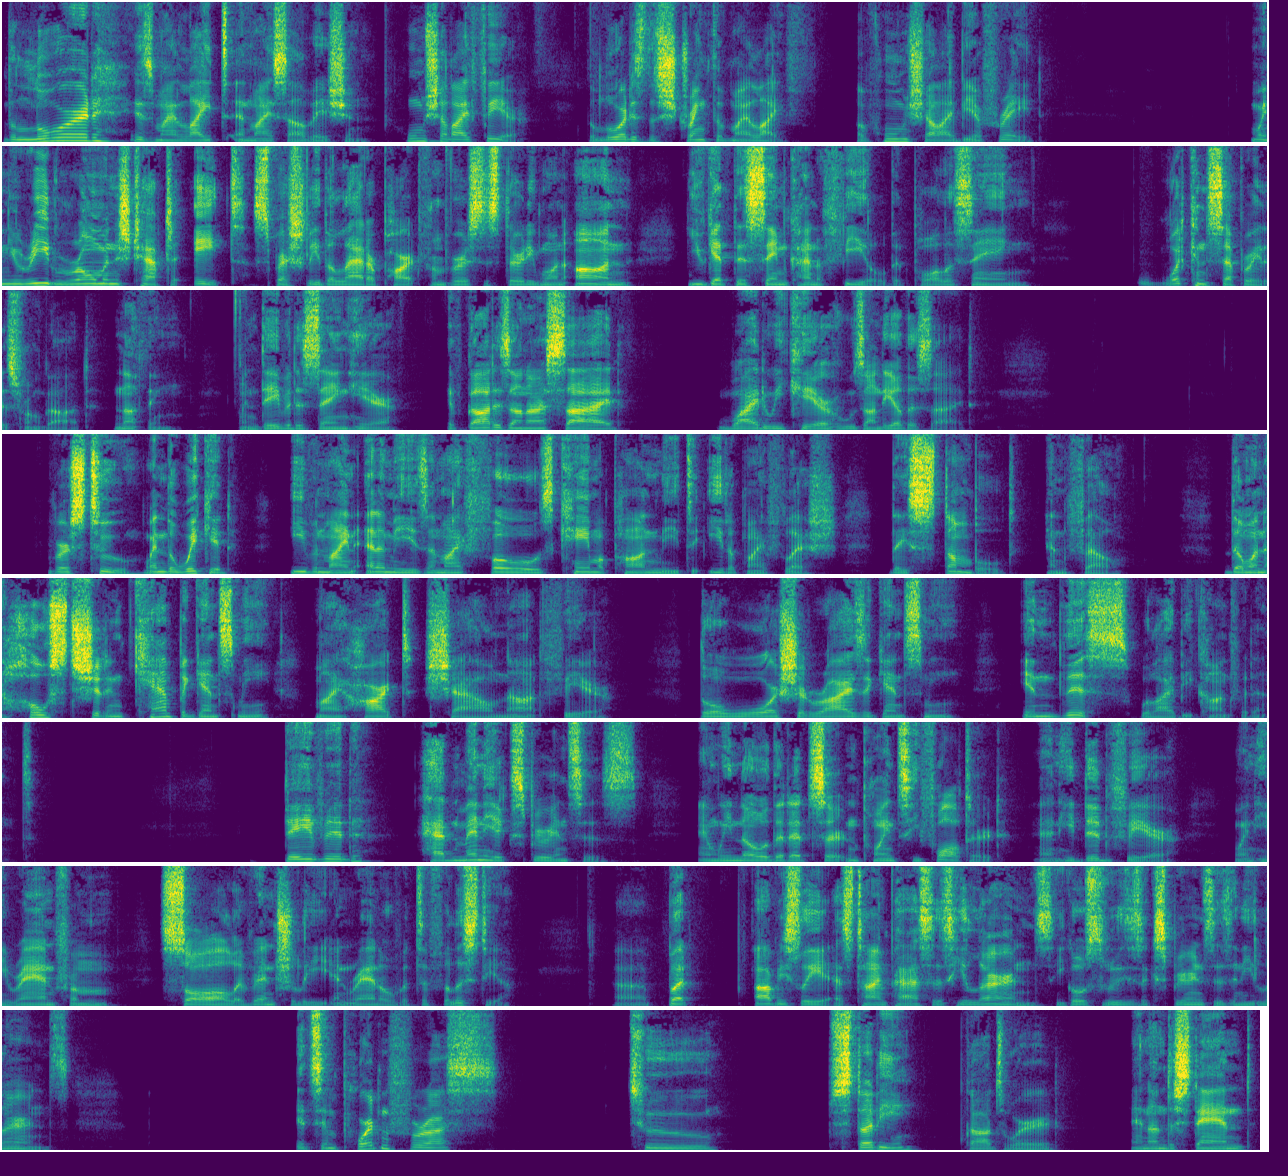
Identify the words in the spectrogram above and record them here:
The Lord is my light and my salvation. Whom shall I fear? The Lord is the strength of my life. Of whom shall I be afraid? When you read Romans chapter 8, especially the latter part from verses 31 on, you get this same kind of feel that Paul is saying, What can separate us from God? Nothing. And David is saying here, if God is on our side, why do we care who's on the other side? Verse 2 When the wicked, even mine enemies and my foes came upon me to eat up my flesh. They stumbled and fell. Though an host should encamp against me, my heart shall not fear. Though war should rise against me, in this will I be confident. David had many experiences, and we know that at certain points he faltered and he did fear when he ran from Saul eventually and ran over to Philistia. Uh, but obviously, as time passes, he learns. He goes through these experiences and he learns. It's important for us to study God's word and understand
